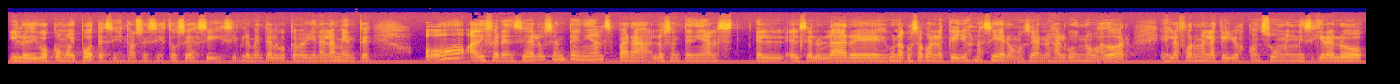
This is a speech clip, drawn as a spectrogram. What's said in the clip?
y lo digo como hipótesis, no sé si esto sea así, simplemente algo que me viene a la mente, o a diferencia de los centennials, para los centennials el, el, celular es una cosa con la que ellos nacieron, o sea, no es algo innovador, es la forma en la que ellos consumen, ni siquiera lo,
